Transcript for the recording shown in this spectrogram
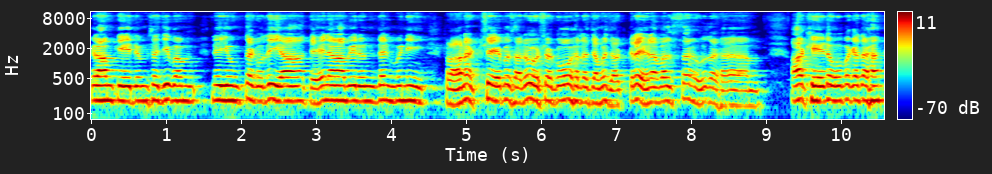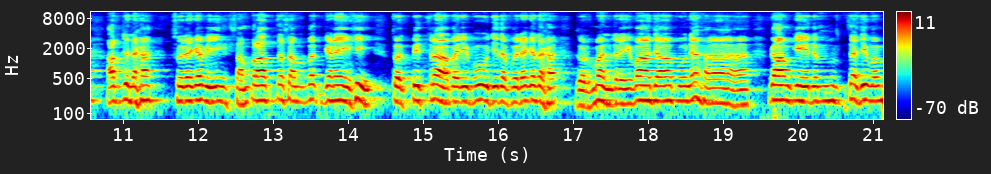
ഗ്രാം കേതും സജീവം നിയുക്തകുതയാ തേനാവിരുന്ദൻ മുനി പ്രാണക്ഷേപ സരോഷഗോഹല ചമചക്രേണ വത്സഹുത. ആഖേടോപഗത അർജുന സുരകവി സംപ്രാപ്ത സമ്പദ്ഗണൈ ത്വത്പിത്രാ പരിപൂജിത പുരഗത ദുർമന്ത്രി വാചാ പുനഃ ഗാം കേതും സജീവം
